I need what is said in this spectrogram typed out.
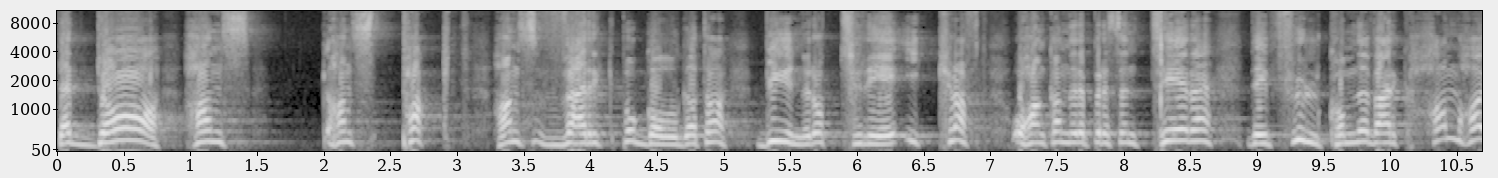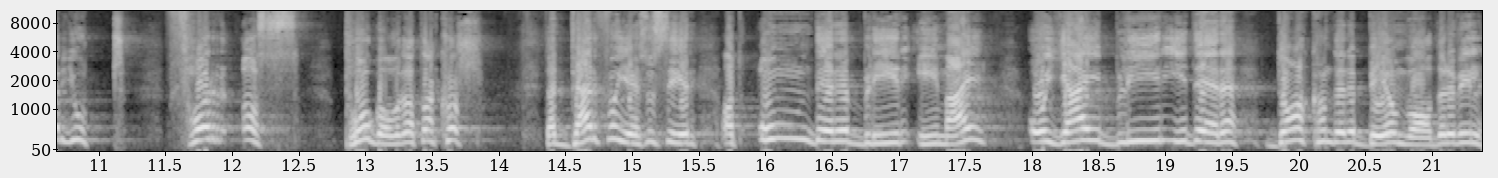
Det er da hans, hans pakt, hans verk på Golgata, begynner å tre i kraft. Og han kan representere det fullkomne verk han har gjort for oss på Golgata kors. Det er derfor Jesus sier at om dere blir i meg, og jeg blir i dere, da kan dere be om hva dere vil.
